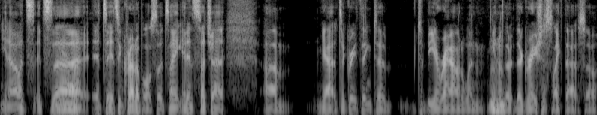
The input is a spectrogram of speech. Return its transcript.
You know, it's it's uh it's it's incredible. So it's like and it's such a um yeah, it's a great thing to to be around when you know Mhm. they're they're gracious like that. So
